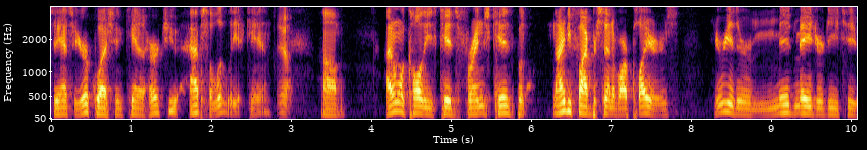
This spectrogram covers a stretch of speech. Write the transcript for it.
to answer your question, can it hurt you? Absolutely, it can. Yeah. Um, I don't want to call these kids fringe kids, but 95% of our players, you're either mid-major D2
